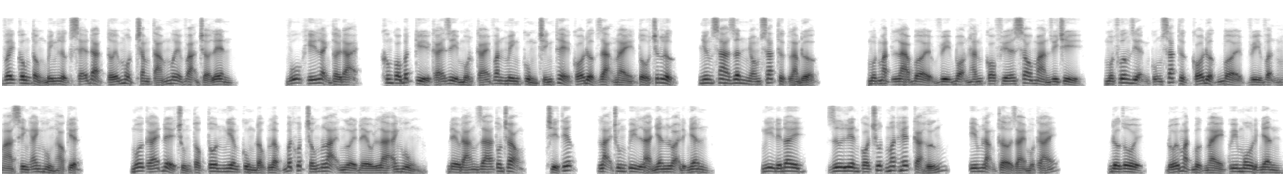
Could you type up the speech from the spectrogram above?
vây công tổng binh lực sẽ đạt tới một trăm tám mươi vạn trở lên. Vũ khí lạnh thời đại không có bất kỳ cái gì một cái văn minh cùng chính thể có được dạng này tổ chức lực, nhưng xa dân nhóm xác thực làm được. Một mặt là bởi vì bọn hắn có phía sau màn duy trì, một phương diện cũng xác thực có được bởi vì vận mà sinh anh hùng hào kiệt. Mỗi cái để chủng tộc tôn nghiêm cùng độc lập bất khuất chống lại người đều là anh hùng, đều đáng giá tôn trọng, chỉ tiếc, lại trung quy là nhân loại địch nhân. Nghĩ đến đây, dư liên có chút mất hết cả hứng, im lặng thở dài một cái. Được rồi, đối mặt bực này quy mô địch nhân,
